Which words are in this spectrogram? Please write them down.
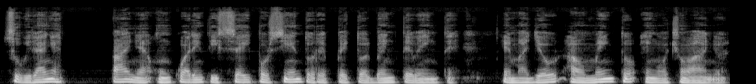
subirá en España un 46% respecto al 2020, el mayor aumento en ocho años.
